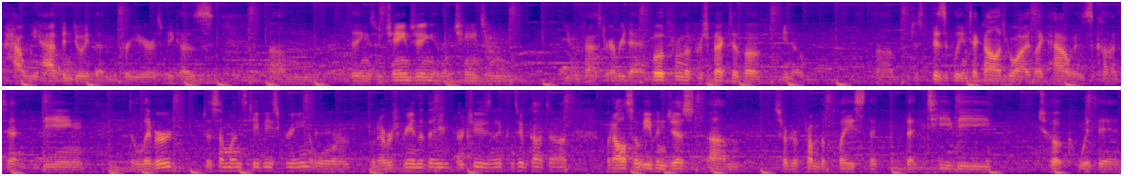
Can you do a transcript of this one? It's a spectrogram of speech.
how we have been doing them for years because um, things are changing and they're changing faster every day, both from the perspective of, you know, um, just physically and technology wise, like how is content being delivered to someone's TV screen or whatever screen that they are choosing to consume content on, but also even just um, sort of from the place that, that TV took within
